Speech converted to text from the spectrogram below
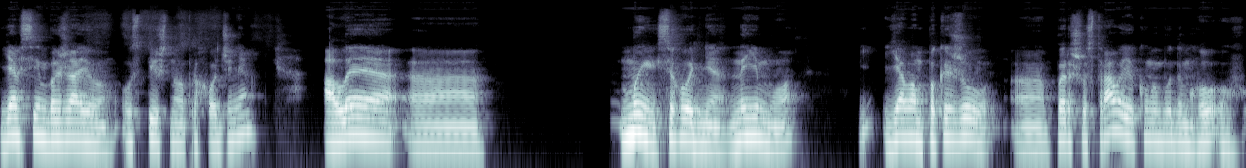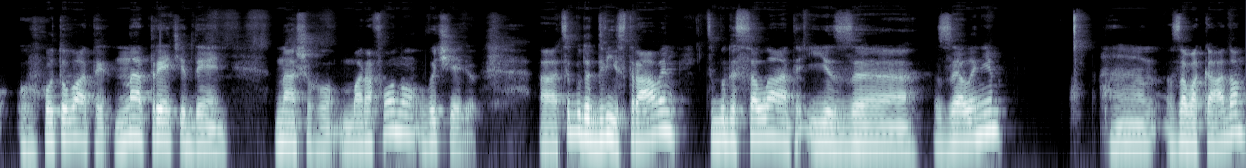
я всім бажаю успішного проходження. Але ми сьогодні не їмо. Я вам покажу першу страву, яку ми будемо го- го- готувати на третій день нашого марафону вечерю. Це буде дві страви. Це буде салат із е, зелені е, з авокадо.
